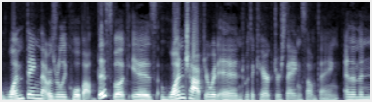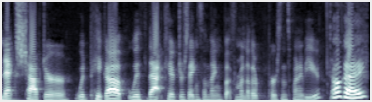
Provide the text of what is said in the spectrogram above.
One thing that was really cool about this book is one chapter would end with a character saying something, and then the next chapter would pick up with that character saying something, but from another person's point of view. Okay.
